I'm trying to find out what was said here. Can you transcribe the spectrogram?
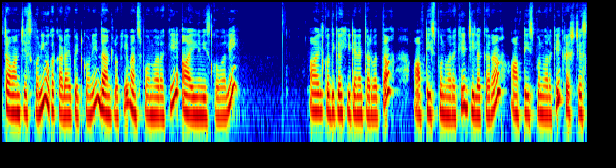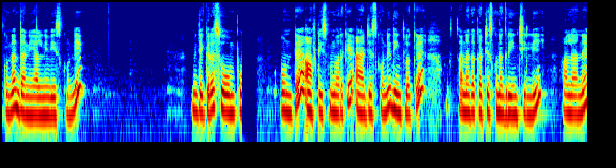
స్టవ్ ఆన్ చేసుకొని ఒక కడాయి పెట్టుకొని దాంట్లోకి వన్ స్పూన్ వరకు ఆయిల్ని వేసుకోవాలి. ఆయిల్ కొద్దిగా హీట్ అయిన తర్వాత హాఫ్ టీ స్పూన్ వరకు జీలకర్ర హాఫ్ టీ స్పూన్ వరకు క్రష్ చేసుకున్న ధనియాలని వేసుకోండి. మీ దగ్గర సోంపు ఉంటే హాఫ్ టీ స్పూన్ వరకే యాడ్ చేసుకోండి. దీంట్లోకే సన్నగా కట్ చేసుకున్న గ్రీన్ చిల్లీ అలానే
